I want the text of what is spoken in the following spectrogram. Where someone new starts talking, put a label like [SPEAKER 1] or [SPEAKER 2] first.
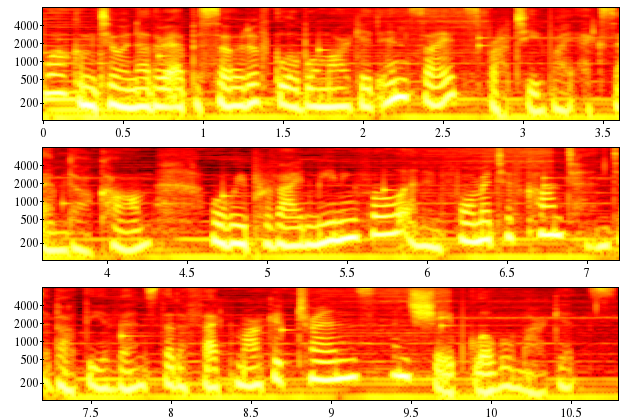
[SPEAKER 1] Welcome to another episode of Global Market Insights brought to you by XM.com, where we provide meaningful and informative content about the events that affect market trends and shape global markets.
